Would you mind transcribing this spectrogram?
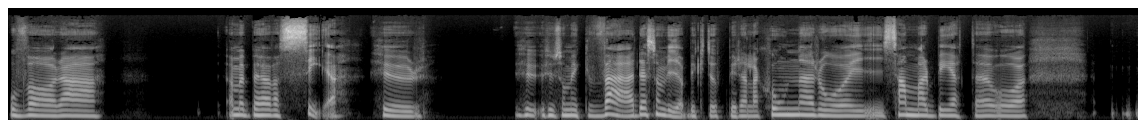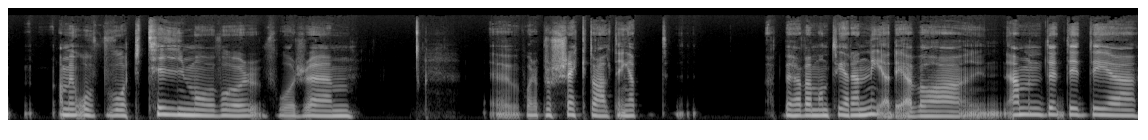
Och vara... Ja, men behöva se hur, hur, hur, så mycket värde som vi har byggt upp i relationer och i, i samarbete och, ja, men, och vårt team och vår, vår, um, våra projekt och allting. Att, att behöva montera ner det var... Ja, men det, det, det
